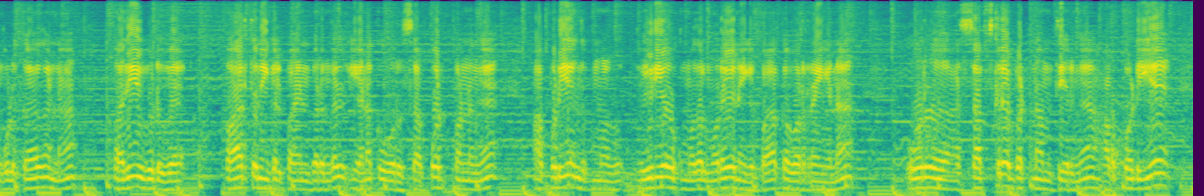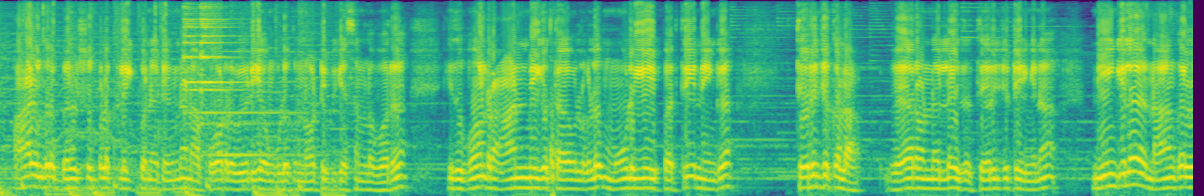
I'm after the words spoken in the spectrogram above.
உங்களுக்காக நான் பதிவு விடுவேன் பார்த்து நீங்கள் பயன்பெறுங்கள். எனக்கு ஒரு சப்போர்ட் பண்ணுங்கள் அப்படியே இந்த வீடியோவுக்கு முதல் முறையை நீங்கள் பார்க்க வர்றீங்கன்னா ஒரு சப்ஸ்கிரைப் பட்டன் அமைத்திருங்க. அப்படியே ஆளுங்கிற பெல் சிம்பிளை கிளிக் பண்ணிட்டீங்கன்னா நான் போடுற வீடியோ உங்களுக்கு நோட்டிஃபிகேஷனில் வரும். இது போன்ற ஆன்மீக தகவல்களும் மூலிகையை பற்றி நீங்கள் தெரிஞ்சுக்கலாம். வேற ஒன்றும் இல்லை. இதை தெரிஞ்சிட்டிங்கன்னா நீங்களே நாங்கள்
